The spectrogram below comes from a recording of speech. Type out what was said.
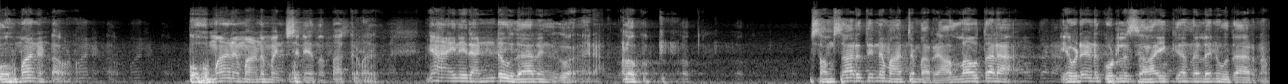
ബഹുമാനം ഉണ്ടാവണം. ബഹുമാനമാണ് മനുഷ്യനെ നന്നാക്കുന്നത് ഞാൻ അതിന് രണ്ട് ഉദാഹരണങ്ങൾ പറഞ്ഞുതരാം. നോക്കും. സംസാരത്തിന്റെ മാറ്റം പറയാം. അള്ളാഹു തല എവിടെയാണ് കൂടുതൽ സഹായിക്കുക എന്നുള്ളതിന് ഉദാഹരണം.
